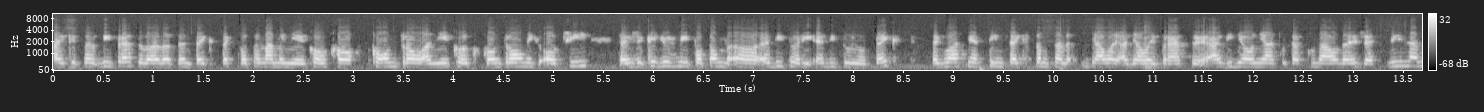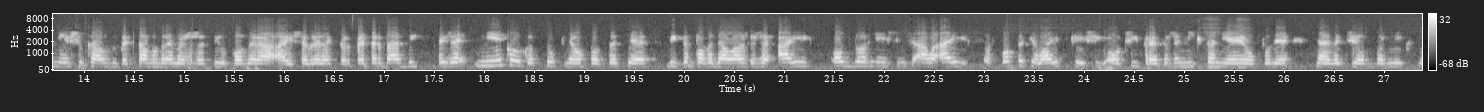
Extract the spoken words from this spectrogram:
aj keď sa vypracováva ten text, tak potom máme niekoľko kontrol a niekoľko kontrolných očí, Takže keď už mi potom uh, editori editujú text, tak vlastne s tým textom sa ďalej a ďalej pracuje. Ak ide o nejakú takú naozaj, že významnejšiu kauzu, tak samozrejme, že si ju pozerá aj šéf-redaktor Peter Bardy. Takže niekoľko stupňov v podstate by som povedala, že aj odbornejších, ale aj v podstate laickejších očí, pretože nikto nie je úplne najväčší odborník v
